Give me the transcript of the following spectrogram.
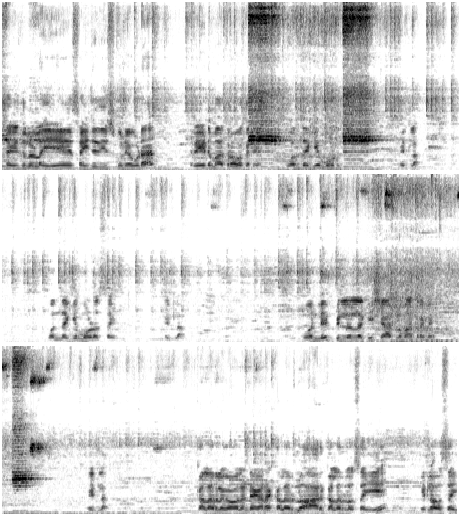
సైజులలో ఏ సైజు తీసుకునే కూడా రేటు మాత్రం ఒకటే. వందకి మూడు. ఇట్లా. వందకి మూడు వస్తాయి. ఇట్లా. ఓన్లీ పిల్లలకి షార్ట్లు మాత్రమే. ఇట్లా. కలర్లు కావాలంటే కదా కలర్లు ఆరు కలర్లు వస్తాయి. ఇట్లా వస్తాయి.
